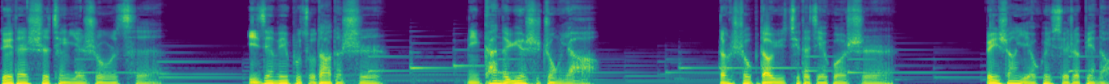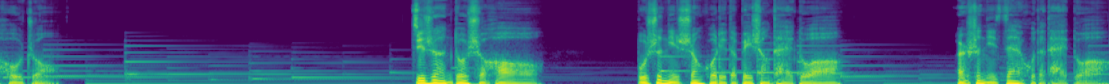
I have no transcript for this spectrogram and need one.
对待事情也是如此。一件微不足道的事，你看的越是重要，当收不到预期的结果时，悲伤也会随着变得厚重。其实很多时候，不是你生活里的悲伤太多，而是你在乎的太多。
